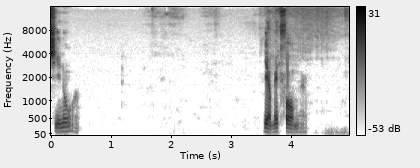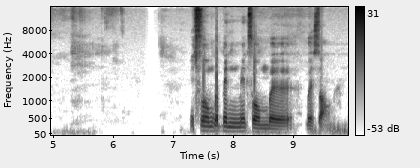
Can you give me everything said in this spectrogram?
ชิโน่ครับเหยื่อเม็ดโฟมครับ เม็ดโฟมก็เป็นเม็ดโฟมเบอร์เบอร์สองลืมบ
